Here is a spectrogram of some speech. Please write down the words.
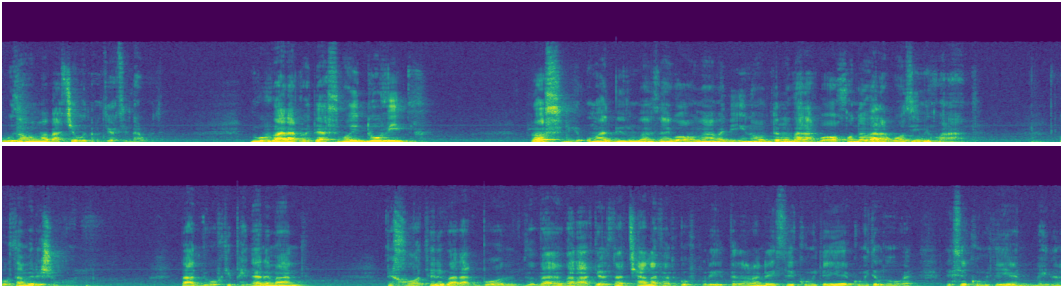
گفت زمان من بچه بودم زیادی نبود. میگو ورق دست ما دوید. راست میگه. اومد بیرون من زنگ آقا محمدی اینا دارن ورق با آخونده ورق بازی می‌کنند گفتم برشون کن. بعد می‌گفت که پدر من به خاطر ورق با ورق گرفتن چند نفر گفت پدر من رئیس کمیته کمیته بود موقع. رئیس کمیته میدان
